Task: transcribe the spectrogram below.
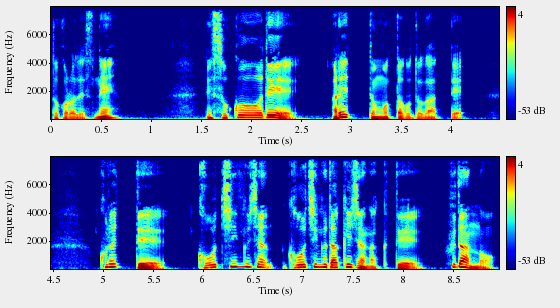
ところですね。で、そこで、あれって思ったことがあって、これって、コーチングじゃ、コーチングだけじゃなくて、普段の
